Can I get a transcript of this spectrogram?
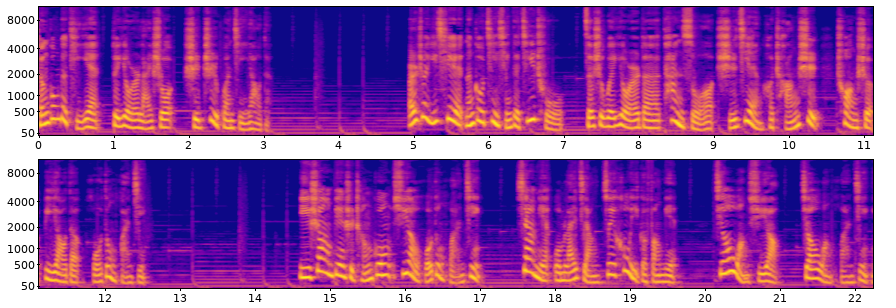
成功的体验对幼儿来说是至关紧要的。而这一切能够进行的基础，则是为幼儿的探索、实践和尝试创设必要的活动环境。以上便是成功需要活动环境。下面我们来讲最后一个方面，交往需要交往环境。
